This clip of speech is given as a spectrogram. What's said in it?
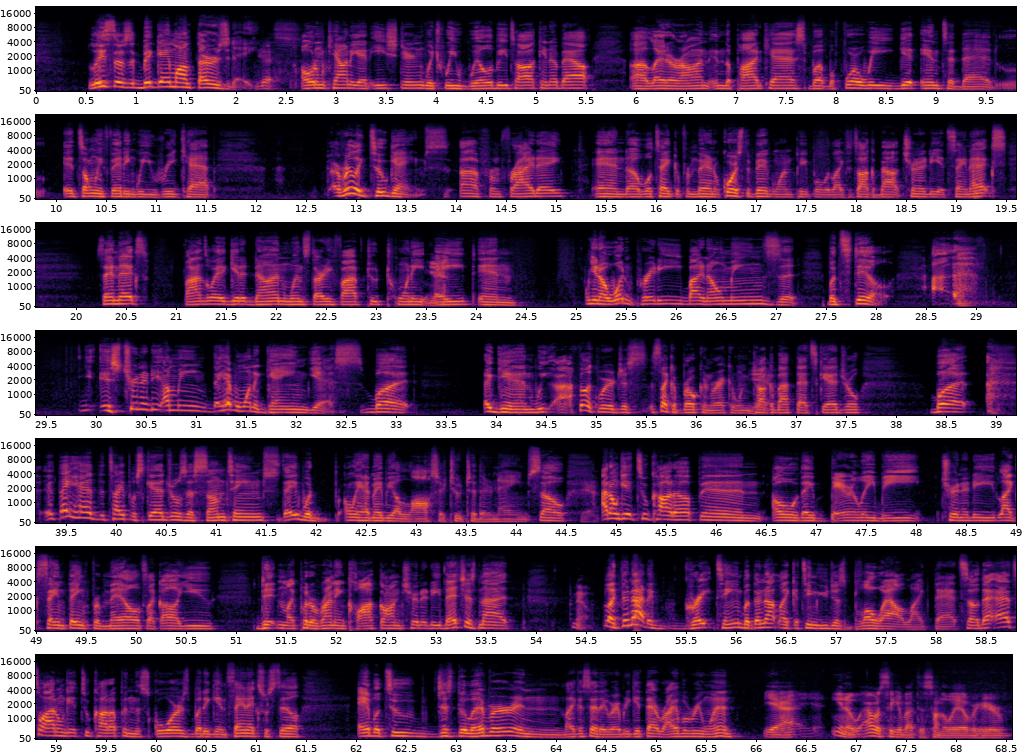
at least there's a big game on Thursday. Yes. Oldham County at Eastern, which we will be talking about uh, later on in the podcast. But before we get into that, it's only fitting we recap uh, really two games uh, from Friday, and uh, we'll take it from there. And of course, the big one people would like to talk about Trinity at St. X. St. X finds a way to get it done, wins 35 to 28, and you know, wasn't pretty by no means, but still. I, is Trinity, I mean, they haven't won a game, yes, but again, we I feel like we're just it's like a broken record when you talk about that schedule. But if they had the type of schedules as some teams, they would only have maybe a loss or two to their name. So I don't get too caught up in oh they barely beat Trinity. Like same thing for Male. It's like oh you didn't like put a running clock on Trinity. That's just not No. like they're not a great team, but they're not like a team you just blow out like that. So that, that's why I don't get too caught up in the scores. But again, Saint X was still able to just deliver, and like I said, they were able to get that rivalry win. Yeah, you know, I was thinking about this on the way over here.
